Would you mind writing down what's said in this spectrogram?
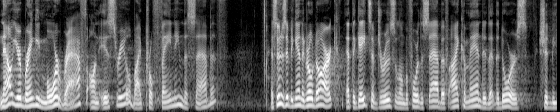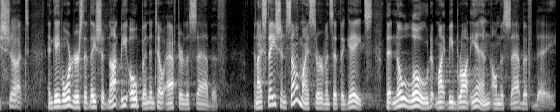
Now you're bringing more wrath on Israel by profaning the Sabbath? As soon as it began to grow dark at the gates of Jerusalem before the Sabbath, I commanded that the doors should be shut and gave orders that they should not be opened until after the Sabbath. And I stationed some of my servants at the gates, that no load might be brought in on the Sabbath day.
